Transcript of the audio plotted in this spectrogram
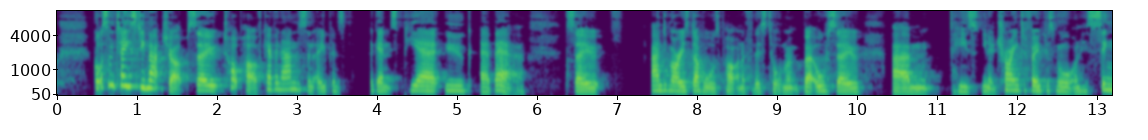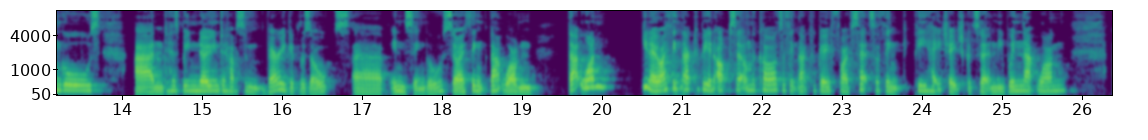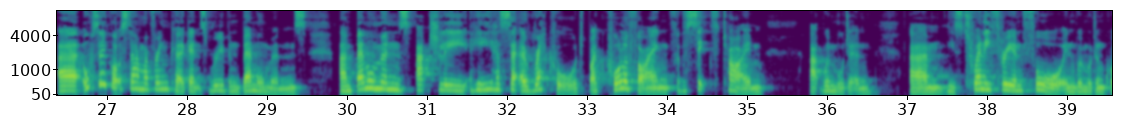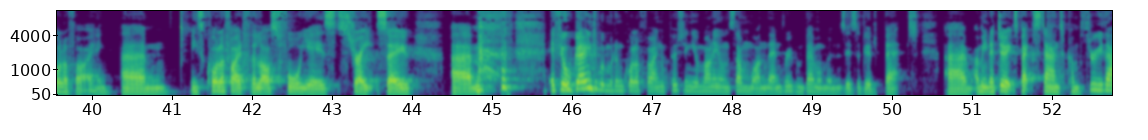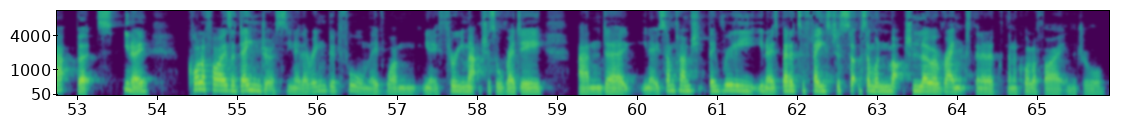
Got some tasty matchups. So, top half, Kevin Anderson opens against Pierre Hugues Herbert. So, Andy Murray's doubles partner for this tournament, but also um, he's you know trying to focus more on his singles and has been known to have some very good results uh, in singles. So I think that one, that one you know, I think that could be an upset on the cards. I think that could go five sets. I think PHH could certainly win that one. Uh, also got Stan Wawrinka against Ruben Bemelmans. And Bemelmans actually, he has set a record by qualifying for the sixth time at Wimbledon. Um, he's 23 and 4 in Wimbledon qualifying. Um, he's qualified for the last four years straight. So um, if you're going to Wimbledon qualifying and putting your money on someone, then Ruben Bemelmans is a good bet. Um, I mean, I do expect Stan to come through that, but, you know, qualifiers are dangerous. You know, they're in good form. They've won, you know, three matches already. And, uh, you know, sometimes they really, you know, it's better to face just someone much lower ranked than a, than a qualifier in the draw.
